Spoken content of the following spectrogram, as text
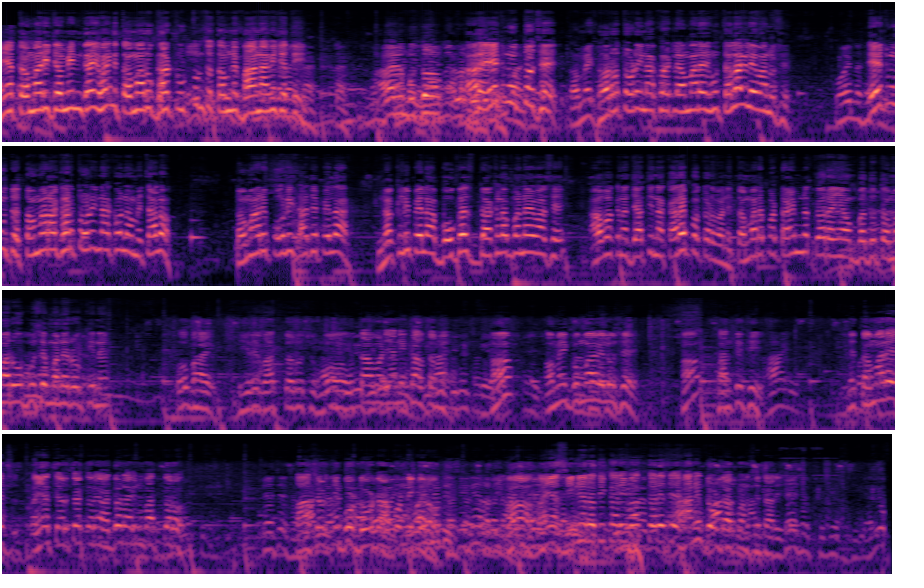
અહીંયા તમારી જમીન ગઈ હોય ને તમારું ઘર તૂટતું તો તમને ભાન આવી જતી. અરે એ જ મુદ્દો છે. તમે ઘરો તોડી નાખો એટલે અમારે હું ચલાવી લેવાનું છે. એ જ મુદ્દો તમારા ઘર તોડી નાખો ને અમે. ચાલો. તમારી પોલીસ આજે પેલા નકલી પેલા બોગસ દાખલા બનાવ્યા છે આવકના જાતિના કારે પકડવાની. તમારે પણ ટાઈમ ન કરે અહીંયા બધું તમારું ઉભું છે મને રોકીને. ઓ ભાઈ ધીરે વાત કરું છું. ઉતાવળિયા નહીં થાવ તમે. હા? અમે ગુમાવેલું છે. હા? શાંતિથી. ને તમારે અહીંયા ચર્ચા કરે આગળ આવીને વાત કરો. પાછળથી બહુ દોડ આપણ કરો હા, અહીંયા સિનિયર અધિકારી વાત કરે છે હાની દોડ આપણ છે તારી.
